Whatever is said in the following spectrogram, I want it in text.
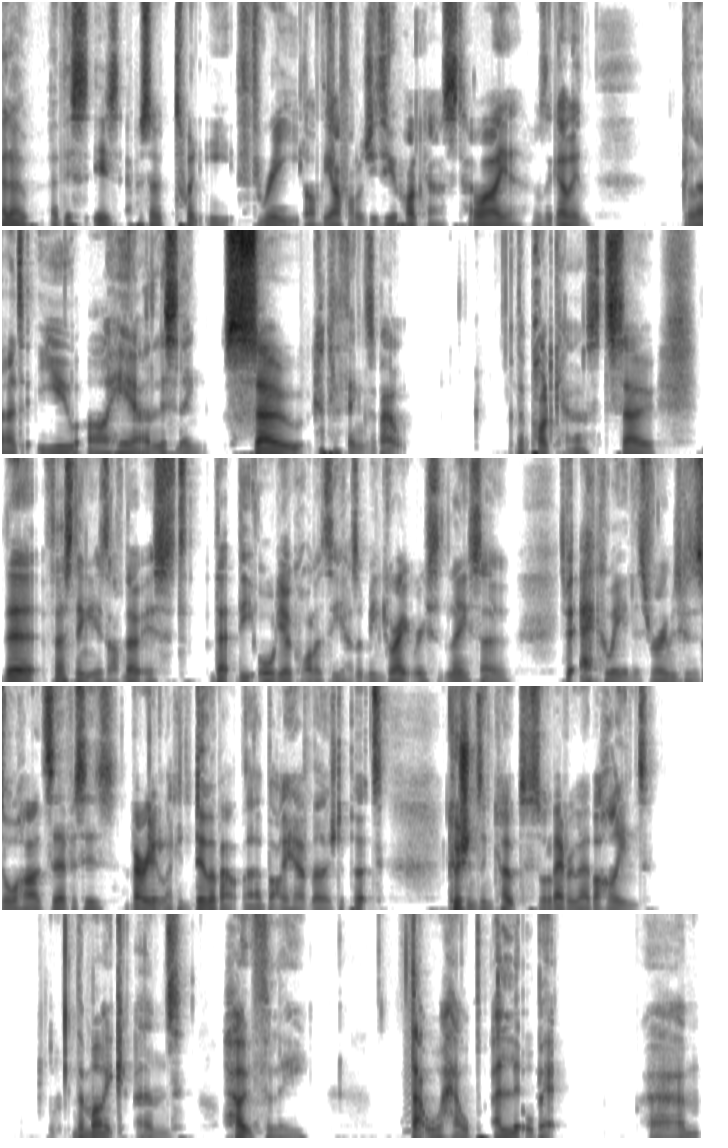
Hello, uh, this is episode 23 of the Alphology 2 podcast. How are you? How's it going? Glad you are here and listening. So, a couple of things about the podcast. So, the first thing is I've noticed that the audio quality hasn't been great recently. So, it's a bit echoey in this room because it's all hard surfaces. Very little I can do about that, but I have managed to put cushions and coats sort of everywhere behind the mic, and hopefully that will help a little bit. Um,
